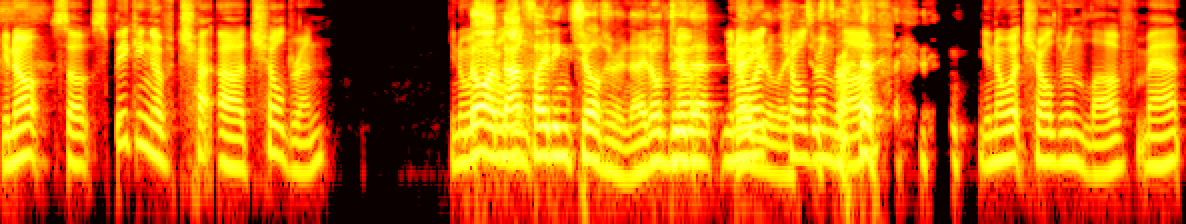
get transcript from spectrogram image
You know, so speaking of ch- uh, children, you know what no, I'm not fighting children. I don't do No, that. you know what children Just- love? You know what children love, Matt?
